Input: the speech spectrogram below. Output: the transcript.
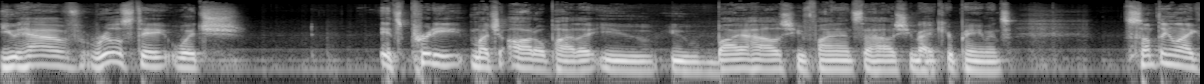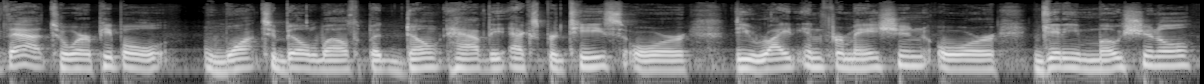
you have real estate, which it's pretty much autopilot. You you buy a house, you finance the house, you Right. make your payments. Something like that to where people want to build wealth but don't have the expertise or the right information or get emotional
